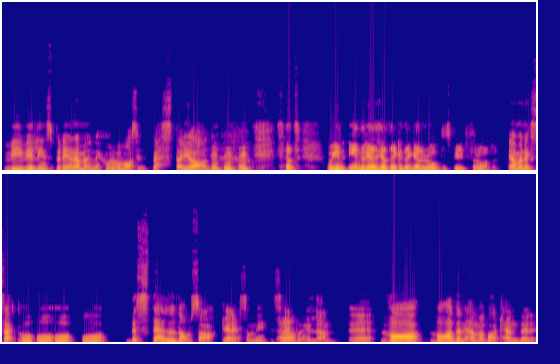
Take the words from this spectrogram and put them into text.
vi vill inspirera människor att vara sitt bästa jag. Att, och in, inred helt enkelt en garderob till spritförråd. Ja men exakt och, och, och, och beställ de saker som ni inte ser Ja. på hyllan. Eh, var, var den hemmabartender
